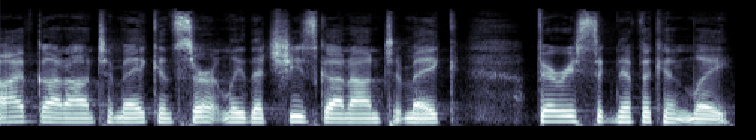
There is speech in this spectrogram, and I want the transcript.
I've gone on to make, and certainly that she's gone on to make very significantly.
